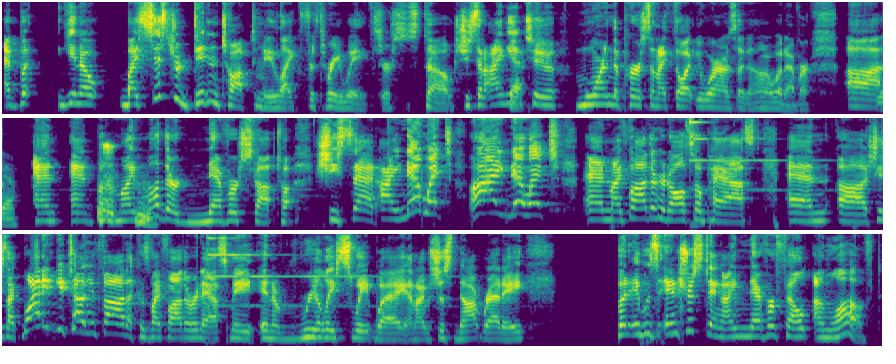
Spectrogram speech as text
And but you know, my sister didn't talk to me like for three weeks or so. She said, I need Yeah. to mourn the person I thought you were. I was like, oh, whatever. Uh Yeah. and and but my mother never stopped talking. She said, I knew it, I knew it. And my father had also passed. And uh she's like, Why didn't you tell your father? Because my father had asked me in a really sweet way, and I was just not ready. But it was interesting. I never felt unloved.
